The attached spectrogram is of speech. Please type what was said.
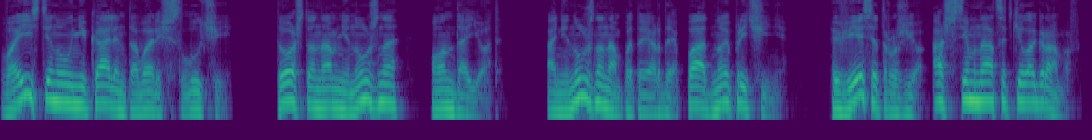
Воистину уникален, товарищ, случай. То, что нам не нужно, он дает. А не нужно нам ПТРД по одной причине. Весит ружье аж 17 килограммов.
